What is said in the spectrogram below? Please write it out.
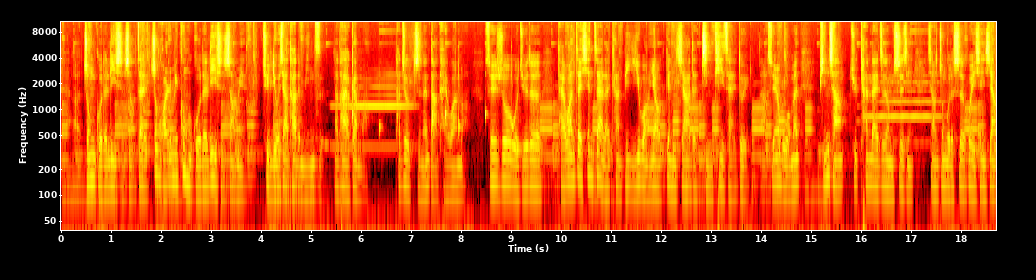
呃中国的历史上，在中华人民共和国的历史上面去留下他的名字，那他要干嘛？他就只能打台湾嘛。所以说，我觉得台湾在现在来看，比以往要更加的警惕才对啊。虽然我们平常去看待这种事情，像中国的社会现象、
